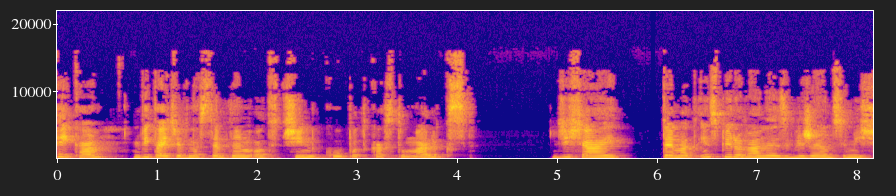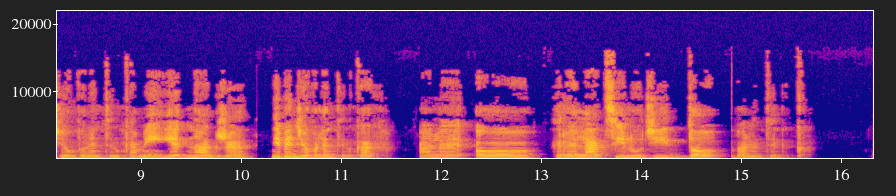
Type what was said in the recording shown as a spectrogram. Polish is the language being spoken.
Hejka, witajcie w następnym odcinku podcastu Marks. Dzisiaj temat inspirowany zbliżającymi się walentynkami, jednakże nie będzie o walentynkach, ale o relacji ludzi do walentynek.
